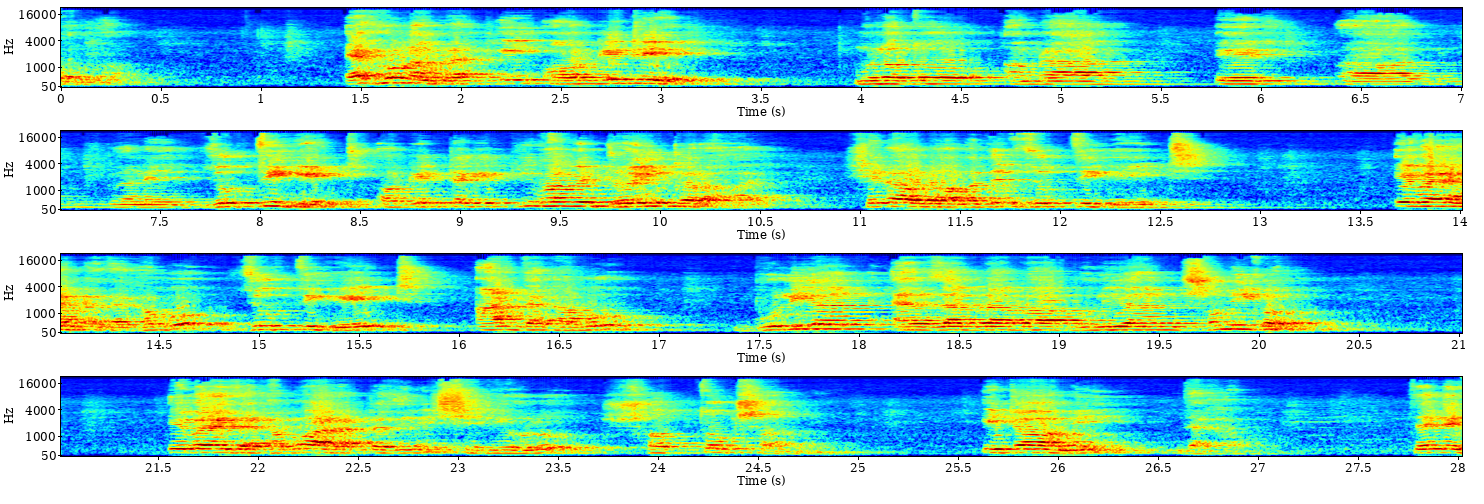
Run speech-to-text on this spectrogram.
বললাম এখন আমরা এই অর্গেটের মূলত আমরা এর মানে যুক্তি গেট অর্গেটটাকে কীভাবে ড্রয়িং করা হয়, সেটা হলো আমাদের যুক্তি গেট এবারে আমরা দেখাবো যুক্তি গেট আর দেখাবো বুলিয়ান অ্যালজাবরা বা বুলিয়ান সমীকরণ। এবারে দেখাবো আর একটা জিনিস, সেটি হলো সত্যক সারণী। এটাও আমি দেখাবো। তাহলে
